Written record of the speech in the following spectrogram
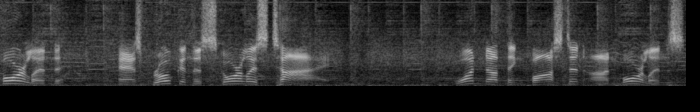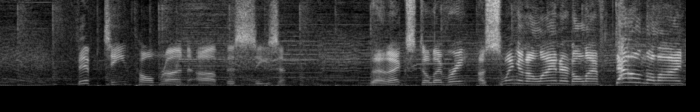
Moreland has broken the scoreless tie. 1 0 Boston on Moreland's 15th home run of the season. The next delivery, a swing and a liner to left, down the line,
